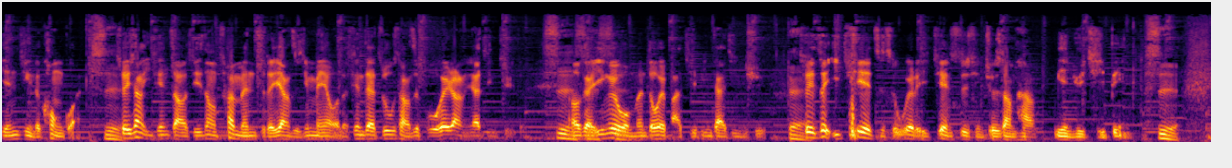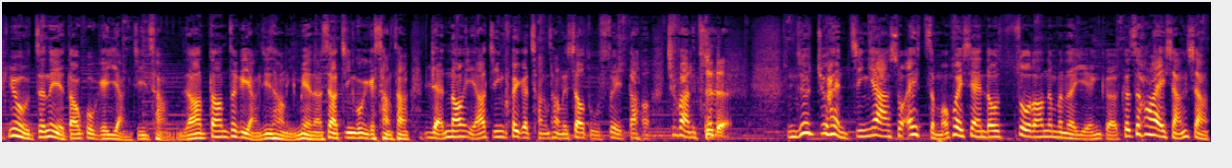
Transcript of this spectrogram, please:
严谨的控管，是，所以像以前早期这种串门子的样子已经没有了。现在猪场是不会让人家进去的，是 OK，因为我们都会把疾病带进去，对，所以这一切只是为了一件事情，就是让它免于疾病。是，因为我真的也到过一个养鸡场，然后到这个养鸡场里面呢，是要经过一个长长人哦，也要经过一个长长的消毒隧道，去把你是的。你就就很惊讶，说：“哎，怎么会现在都做到那么的严格？”可是后来想想，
